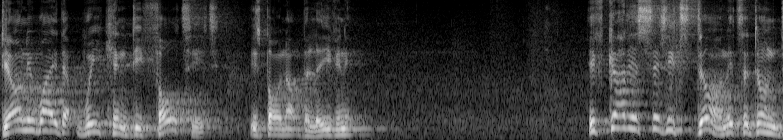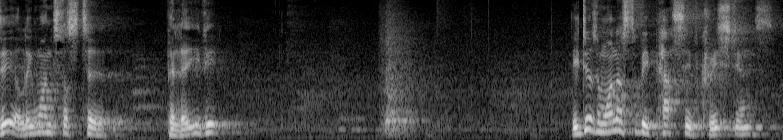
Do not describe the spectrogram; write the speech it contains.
The only way that we can default it is by not believing it. If God says it's done, it's a done deal, He wants us to believe it. He doesn't want us to be passive Christians.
